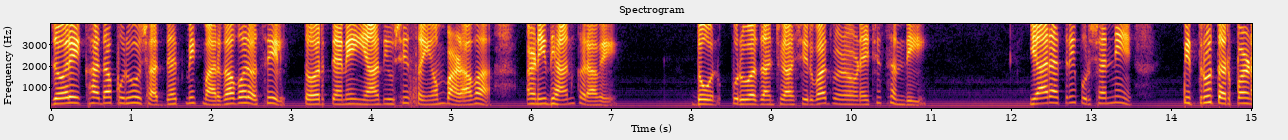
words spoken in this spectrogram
जर एखादा पुरुष आध्यात्मिक मार्गावर असेल तर त्याने या दिवशी संयम बाळावा आणि ध्यान करावे. दोन पूर्वजांचे आशीर्वाद मिळवण्याची संधी. या रात्री पुरुषांनी पितृतर्पण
